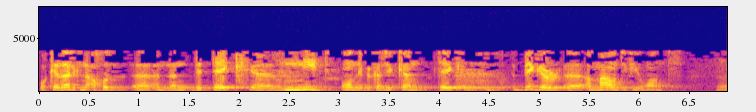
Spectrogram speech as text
وكذلك نأخذ uh, and then they take uh, the need only because you can take a bigger uh, amount if you want hmm.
